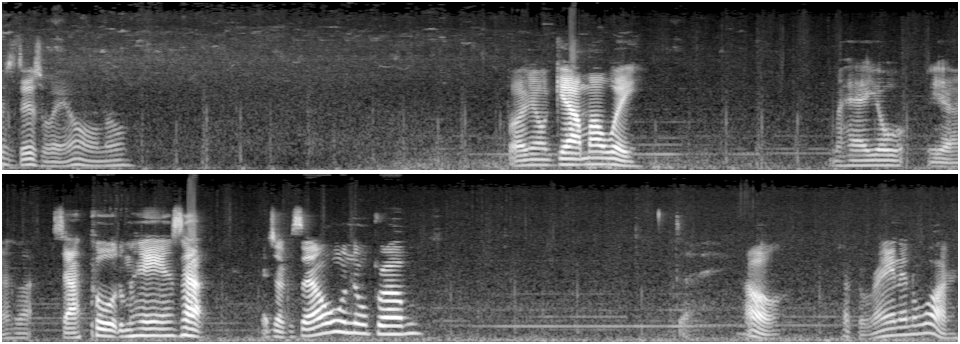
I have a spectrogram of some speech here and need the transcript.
It's this way, I don't know. But you don't get out my way. I'ma have your yeah, like, so I pulled them hands out. That joker said, I don't want no problem. Oh, Joker ran in the water.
